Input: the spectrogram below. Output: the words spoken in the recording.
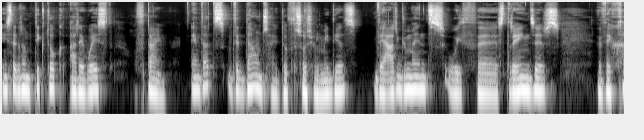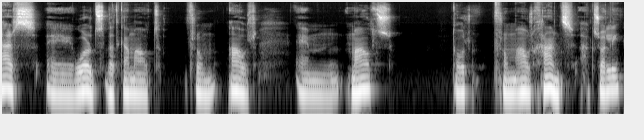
Instagram TikTok are a waste of time. And that's the downside of social medias. The arguments with uh, strangers the harsh uh, words that come out from our um, mouths or from our hands actually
